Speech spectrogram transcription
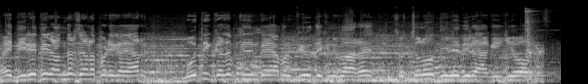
भाई धीरे धीरे अंदर जाना पड़ेगा यार। बहुत ही गजब किस्म का यहाँ पर व्यू देखने को आ रहा है। तो चलो धीरे धीरे आगे की ओर।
